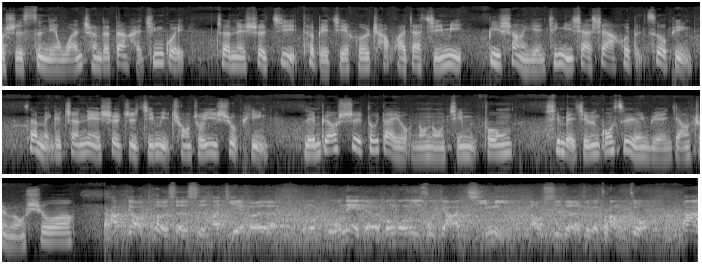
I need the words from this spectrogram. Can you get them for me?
时四年完成的淡海轻轨站内设计特别结合插画家吉米“闭上眼睛一下下”绘本作品。在每个站内设置吉米创作艺术品，连标示都带有浓浓吉米风。新北捷运公司人员杨振荣说：“它比较有特色是它结合了我们国内的公共艺术家吉米老师的这个创作。那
